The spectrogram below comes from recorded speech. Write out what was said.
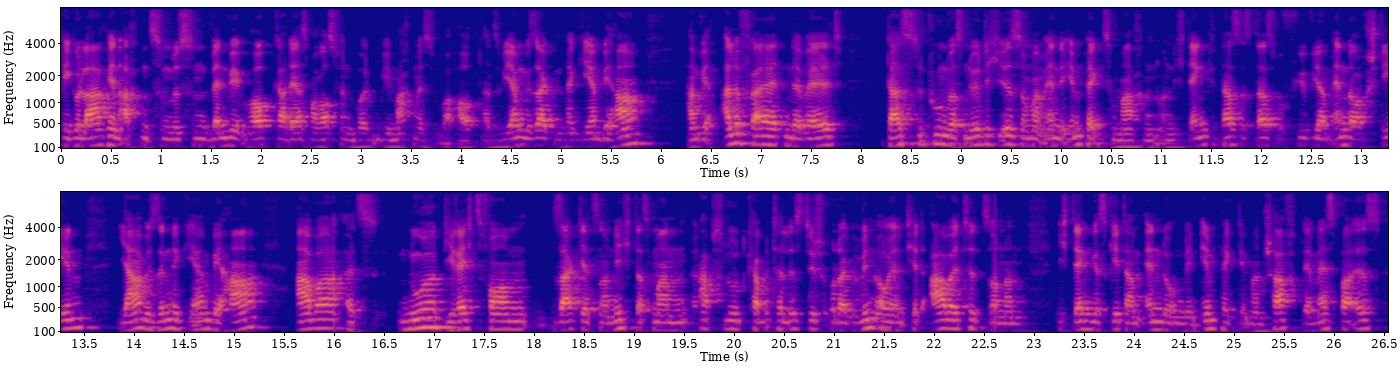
Regularien achten zu müssen, wenn wir überhaupt gerade erstmal rausfinden wollten, wie machen wir es überhaupt. Also wir haben gesagt, in der GmbH haben wir alle Freiheiten der Welt, das zu tun, was nötig ist, um am Ende Impact zu machen. Und ich denke, das ist das, wofür wir am Ende auch stehen. Ja, wir sind eine GmbH, aber als nur die Rechtsform sagt jetzt noch nicht, dass man absolut kapitalistisch oder gewinnorientiert arbeitet, sondern ich denke, es geht am Ende um den Impact, den man schafft, der messbar ist.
